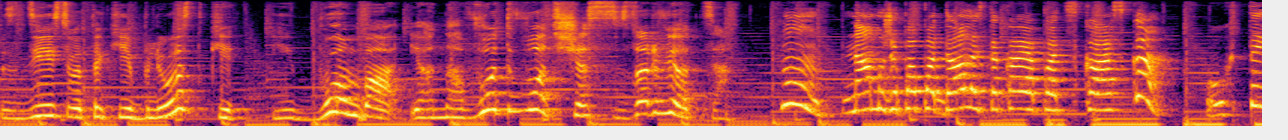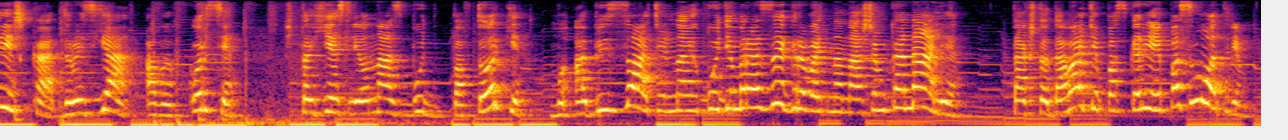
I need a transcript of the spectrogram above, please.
Здесь вот такие блестки и бомба, и она вот-вот сейчас взорвется. Хм, нам уже попадалась такая подсказка. Ух тышка, друзья, а вы в курсе, что если у нас будут повторки, мы обязательно их будем разыгрывать на нашем канале. Так что давайте поскорее посмотрим,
